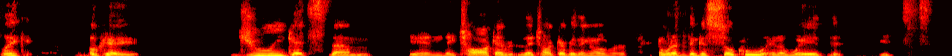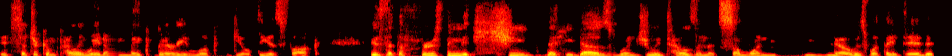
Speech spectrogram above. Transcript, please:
Like, okay, Julie gets them in. They talk. Every, they talk everything over, and what I Mhm. think is so cool in a way that it's it's such a compelling way to make Barry look guilty as fuck is that the first thing that she that he does when Julie tells him that someone knows what they did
